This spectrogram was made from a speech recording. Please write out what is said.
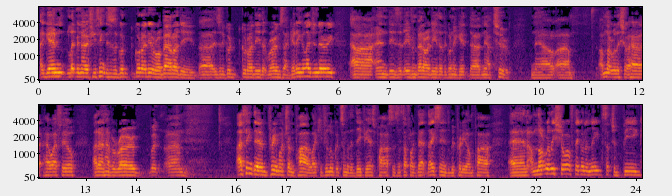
again, let me know if you think this is a good good idea or a bad idea. Uh, is it a good good idea that rogues are getting a legendary, uh, and is it even better idea that they're going to get uh, now two? Now, um, I'm not really sure how how I feel. I don't have a rogue, but um, I think they're pretty much on par. Like if you look at some of the DPS parses and stuff like that, they seem to be pretty on par. And I'm not really sure if they're going to need such a big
